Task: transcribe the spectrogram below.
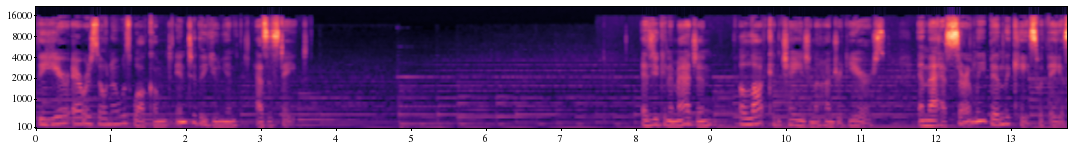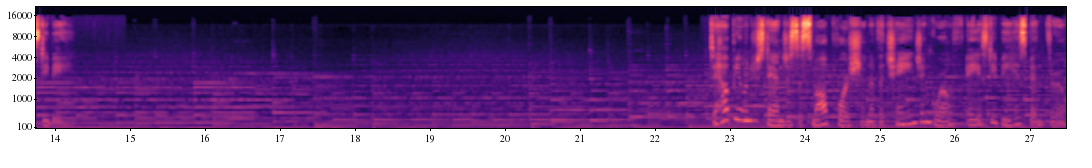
the year Arizona was welcomed into the Union as a state. As you can imagine, a lot can change in a hundred years, and that has certainly been the case with ASDB. To help you understand just a small portion of the change and growth ASDB has been through,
